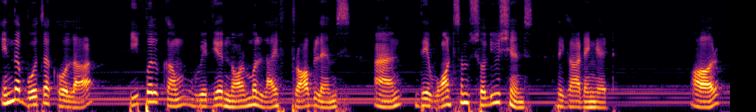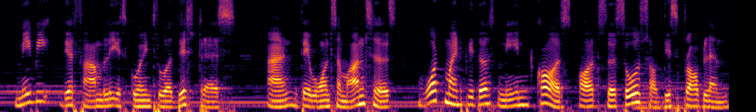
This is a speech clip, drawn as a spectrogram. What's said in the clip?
In the Bhuta Kola, people come with their normal life problems and they want some solutions regarding it. Or maybe their family is going through a distress and they want some answers what might be the main cause or the source of this problem.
